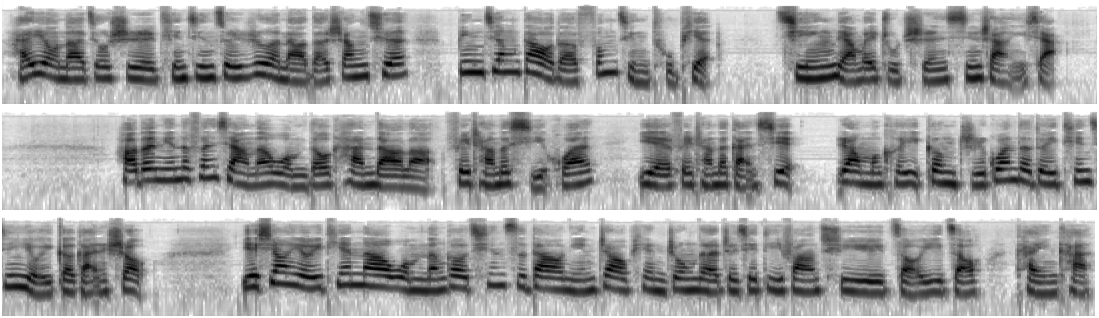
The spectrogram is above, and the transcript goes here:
还有呢就是天津最热闹的商圈滨江道的风景图片。请两位主持人欣赏一下。好的，您的分享呢，我们都看到了，非常的喜欢，也非常的感谢，让我们可以更直观的对天津有一个感受。也希望有一天呢，我们能够亲自到您照片中的这些地方去走一走、看一看。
